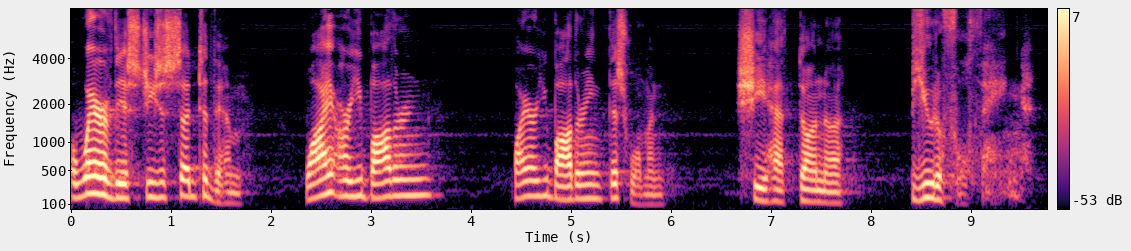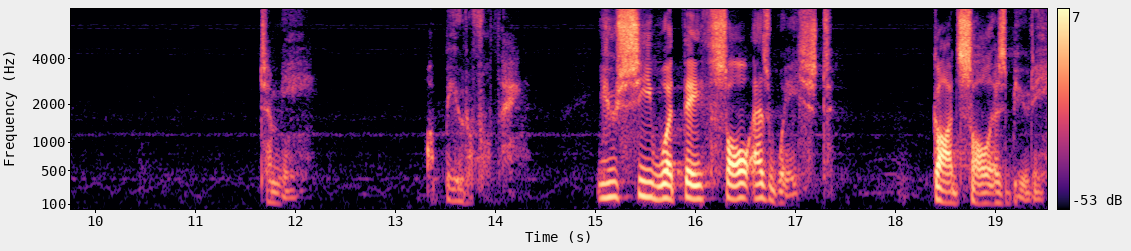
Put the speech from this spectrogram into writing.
Aware of this, Jesus said to them, Why are you bothering? Why are you bothering this woman? She hath done a beautiful thing to me. A beautiful thing. You see what they saw as waste, God saw as beauty.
